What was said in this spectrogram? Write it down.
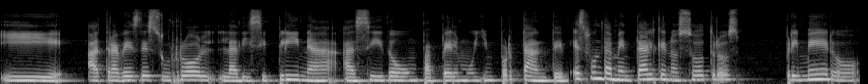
y a través de su rol la disciplina ha sido un papel muy importante, es fundamental que nosotros primero,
